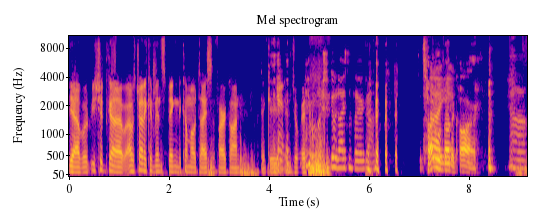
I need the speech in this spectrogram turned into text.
Yeah, but we should. Uh, I was trying to convince Bing to come out to Ice and FireCon. I think he'd Yeah. enjoy it. Everyone should go to Ice and Firecon. It's hard Uh, without yeah. a car. Uh, Well,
